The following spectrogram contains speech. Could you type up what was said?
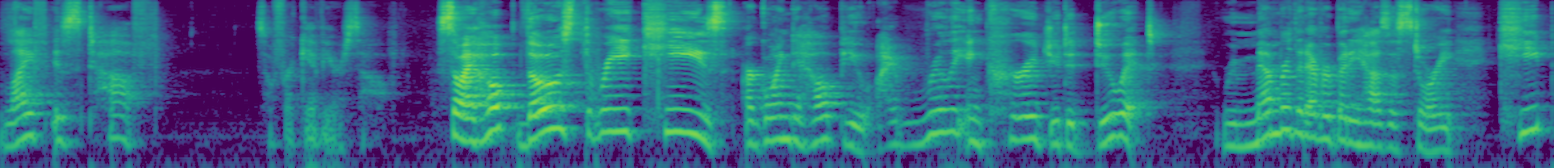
Life is tough. So forgive yourself. So I hope those 3 keys are going to help you. I really encourage you to do it. Remember that everybody has a story. Keep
